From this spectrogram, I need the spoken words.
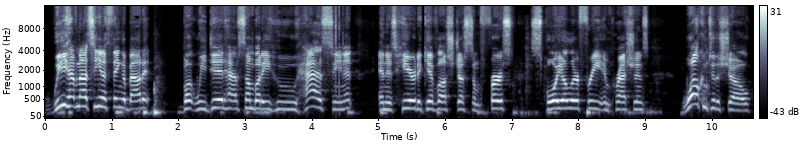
We have not seen a thing about it, but we did have somebody who has seen it and is here to give us just some first spoiler free impressions welcome to the show.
